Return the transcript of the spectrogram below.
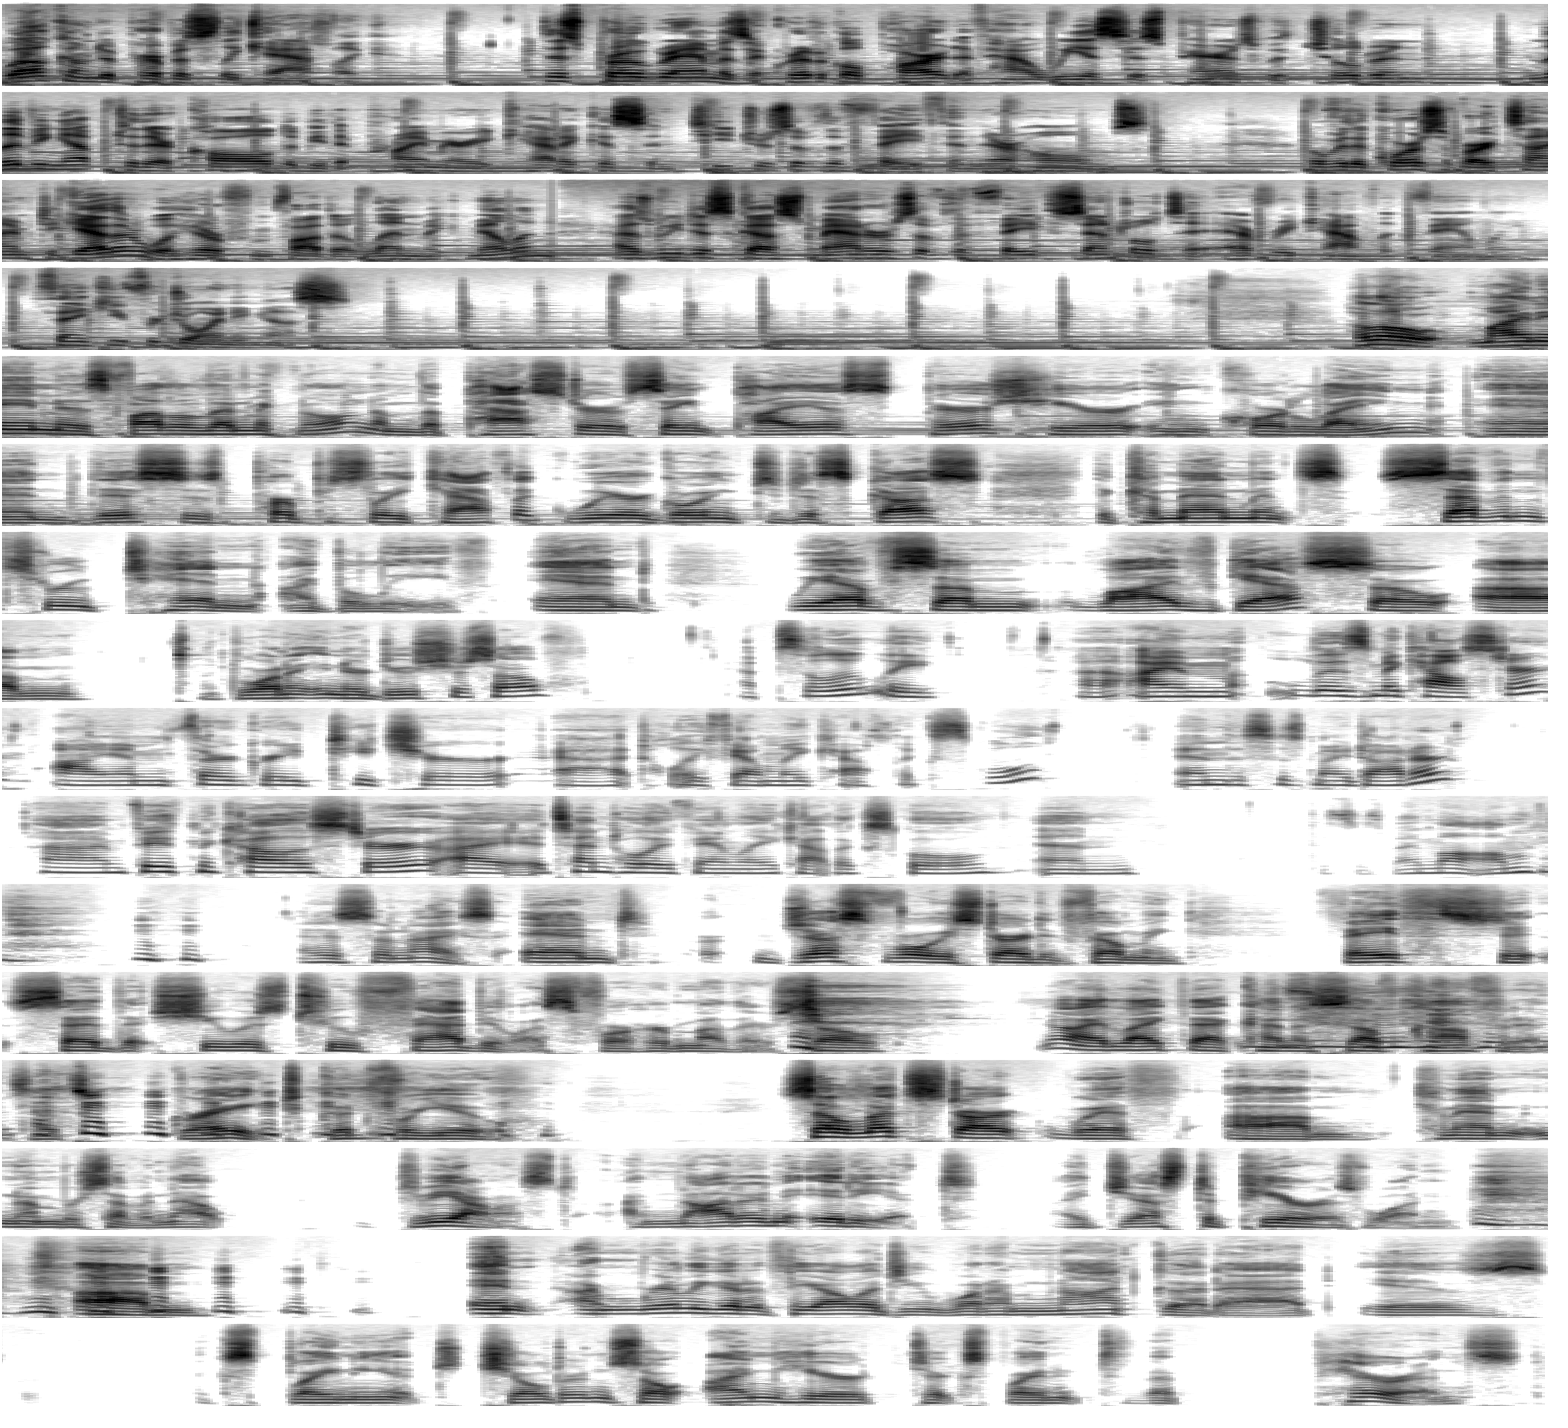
Welcome to Purposely Catholic. This program is a critical part of how we assist parents with children in living up to their call to be the primary catechists and teachers of the faith in their homes. Over the course of our time together, we'll hear from Father Len McMillan as we discuss matters of the faith central to every Catholic family. Thank you for joining us. Hello, my name is Father Len McMillan. I'm the pastor of St. Pius Parish here in Coeur d'Alene, and this is Purposely Catholic. We're going to discuss the commandments 7 through 10, I believe. And we have some live guests, so um, do you want to introduce yourself? Absolutely. Uh, I'm Liz McAllister. I am third grade teacher at Holy Family Catholic School, and this is my daughter. I'm Faith McAllister. I attend Holy Family Catholic School, and this is my mom. That is so nice. And just before we started filming, Faith sh- said that she was too fabulous for her mother. So, no, I like that kind of self confidence. That's great. Good for you. So let's start with um, commandment number seven. Now, to be honest, I'm not an idiot. I just appear as one. Um, and I'm really good at theology. What I'm not good at is explaining it to children. So I'm here to explain it to the parents.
